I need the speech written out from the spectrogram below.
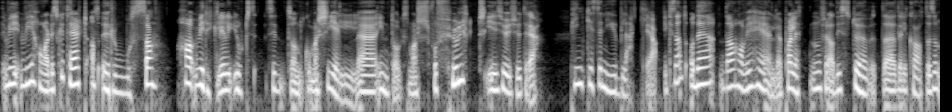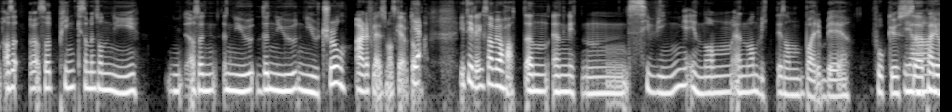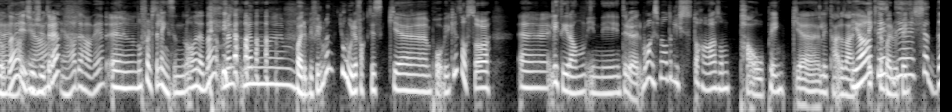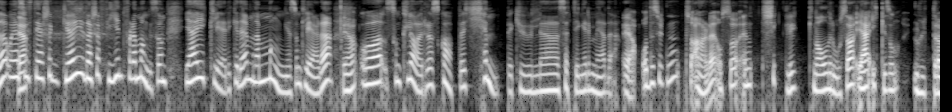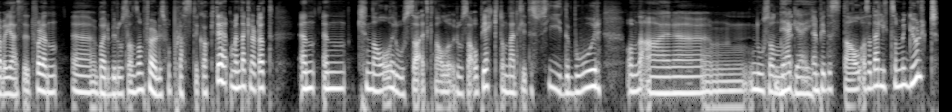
Vi, vi har diskutert at rosa har virkelig gjort sin sånn kommersielle inntogsmarsj for fullt i 2023. Pink is the new black. Ja, ikke sant? Og det, da har vi hele paletten fra de støvete, delikate som, altså, altså pink som en sånn ny Altså new, the new neutral er det flere som har skrevet om. Yeah. I tillegg så har vi jo hatt en, en liten sving innom en vanvittig sånn Barbie-fokusperiode i 2023. Ja, ja, det har vi. Eh, nå føles det lenge siden allerede, men, men eh, Barbie-filmen gjorde faktisk eh, påvirket også eh, litt grann inn i interiøret. Hvor mange som hadde lyst til å ha sånn pow-pink eh, litt her og der? Ja, Ekte det, det skjedde, og jeg Ja. syns det er så gøy. Det er så fint, for det er mange som Jeg kler ikke det, men det er mange som kler det, Ja. og som klarer å skape kjempekule settinger med det. ja. Og dessuten så er det også en skikkelig knall rosa. Jeg er ikke sånn ultrabegeistret for den eh, Barbie-rosaen som føles for plastikkaktig, men det er klart at en, en knall rosa, et knall rosa objekt, om det er et lite sidebord, om det er eh, noe sånn Det er gøy. en pidestall Altså, det er litt som med gult.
